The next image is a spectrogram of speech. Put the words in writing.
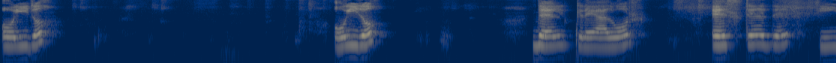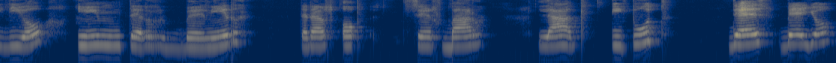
oído oído del creador este decidió intervenir tras observar la actitud del bello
